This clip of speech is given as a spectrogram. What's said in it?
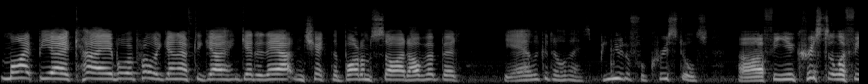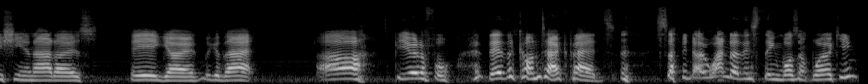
might be okay, but we're probably going to have to go and get it out and check the bottom side of it. But yeah, look at all those beautiful crystals. Oh, for you crystal aficionados, there you go. Look at that. Oh, it's beautiful. They're the contact pads. so no wonder this thing wasn't working.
